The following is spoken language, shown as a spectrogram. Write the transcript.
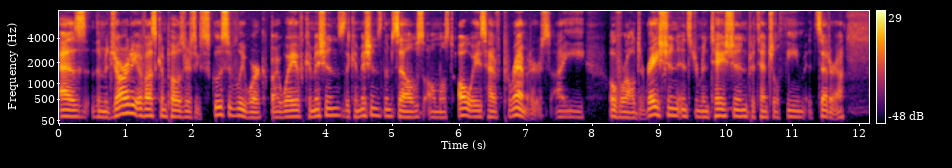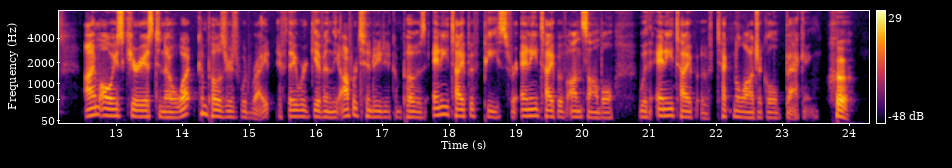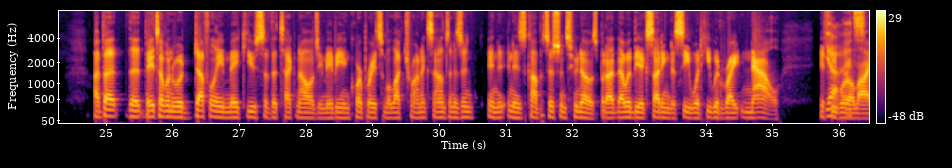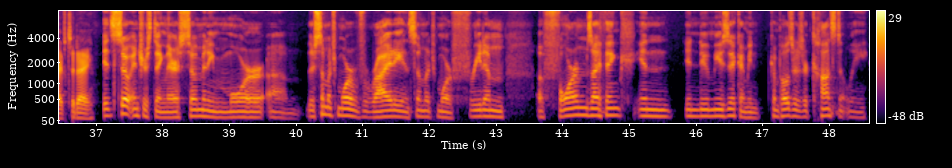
As the majority of us composers exclusively work by way of commissions, the commissions themselves almost always have parameters, i.e., overall duration, instrumentation, potential theme, etc. I'm always curious to know what composers would write if they were given the opportunity to compose any type of piece for any type of ensemble with any type of technological backing. Huh. I bet that Beethoven would definitely make use of the technology, maybe incorporate some electronic sounds in his in, in, in his compositions. Who knows? But I, that would be exciting to see what he would write now if Yeah, he were alive today. It's so interesting. There are so many more. Um, there's so much more variety and so much more freedom of forms. I think in in new music. I mean, composers are constantly,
